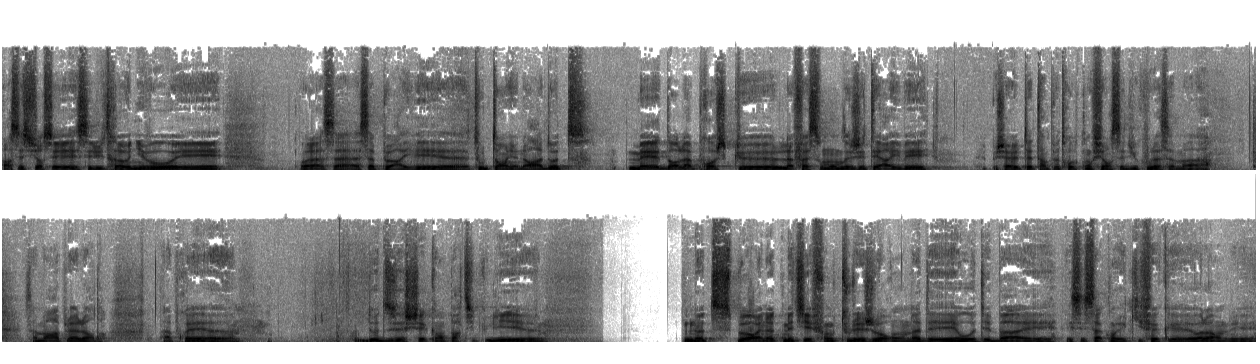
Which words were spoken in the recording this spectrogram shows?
alors c'est sûr, c'est, c'est du très haut niveau et voilà, ça, ça peut arriver euh, tout le temps. Il y en aura d'autres, mais dans l'approche que, la façon dont j'étais arrivé, j'avais peut-être un peu trop de confiance et du coup là, ça m'a, ça m'a rappelé à l'ordre. Après, euh, d'autres échecs en particulier. Euh, notre sport et notre métier font que tous les jours on a des hauts, des bas et, c'est ça qui fait que voilà on est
